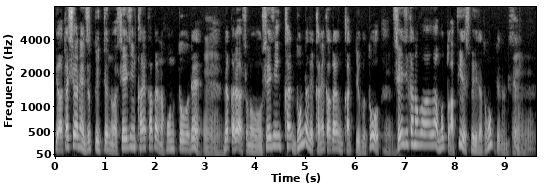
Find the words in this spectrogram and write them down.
いや、私はね、ずっと言ってるのは政治に金かかるのは本当で、うん。うん。だから、その政治にかどんだけ金かかるのかっていうことを、うん政治家の側がもっとアピールすべきだと思ってるんですよ。うん。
